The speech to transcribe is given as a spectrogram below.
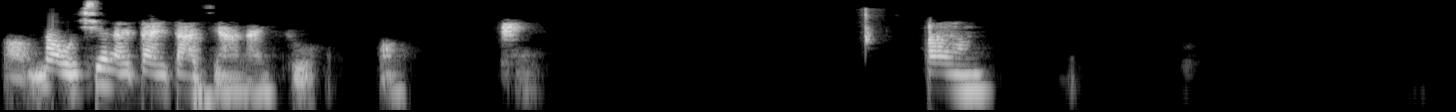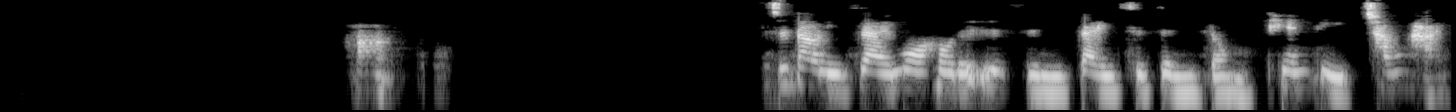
好，那我先来带大家来做。哦嗯，好，知道你在末后的日子，你再一次震动天地沧海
